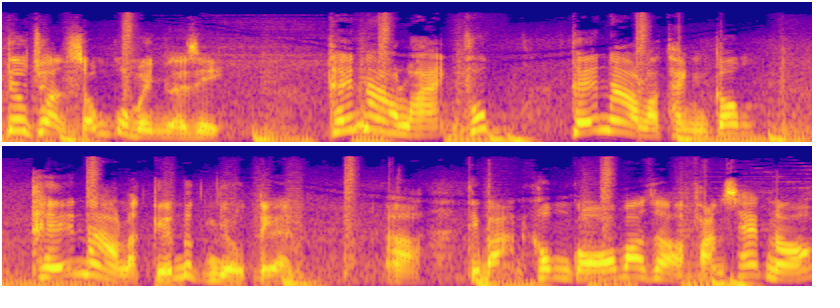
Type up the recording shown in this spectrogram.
Tiêu chuẩn sống của mình là gì? Thế nào là hạnh phúc? Thế nào là thành công? Thế nào là kiếm được nhiều tiền? À, thì bạn không có bao giờ phán xét nó.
